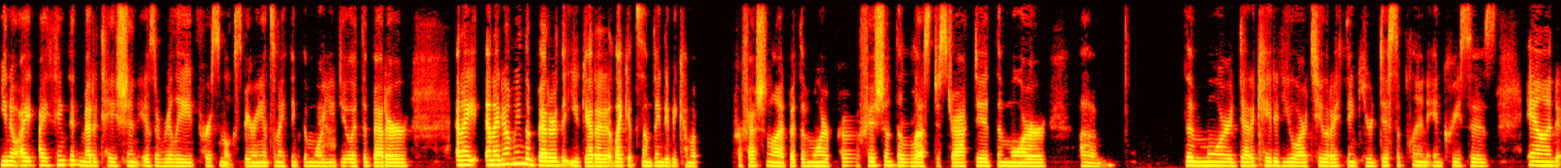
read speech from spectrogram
you know i i think that meditation is a really personal experience and i think the more you do it the better. And i and i don't mean the better that you get at it like it's something to become a professional at but the more proficient the less distracted the more um, the more dedicated you are to it i think your discipline increases and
